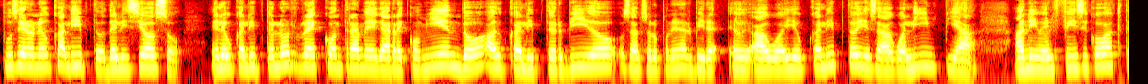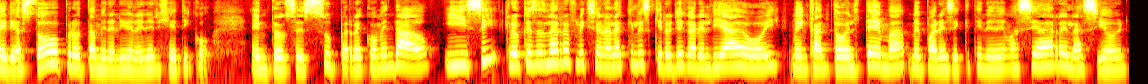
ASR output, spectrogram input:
pusieron eucalipto, delicioso, el eucalipto lo recontra mega recomiendo, eucalipto hervido, o sea, solo ponen hervir eh, agua y eucalipto y esa agua limpia a nivel físico, bacterias, todo, pero también a nivel energético. Entonces, súper recomendado. Y sí, creo que esa es la reflexión a la que les quiero llegar el día de hoy. Me encantó el tema, me parece que tiene demasiada relación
